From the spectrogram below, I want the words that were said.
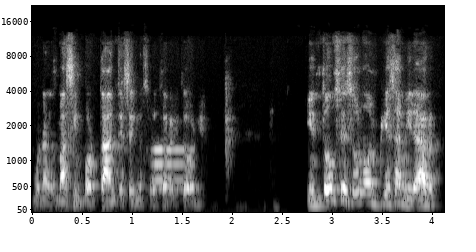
unas más importantes en nuestro territorio. Y entonces uno empieza a mirar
